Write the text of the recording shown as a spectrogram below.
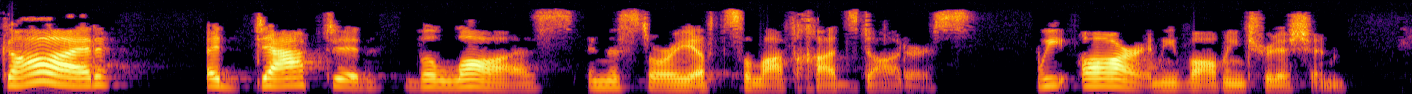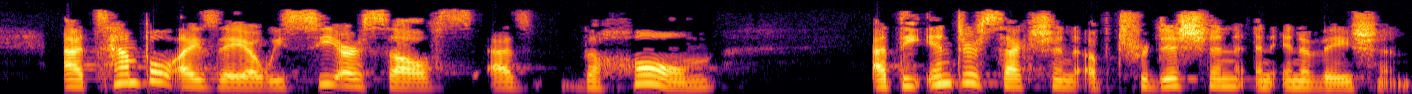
God adapted the laws in the story of Tzelafchad's daughters. We are an evolving tradition. At Temple Isaiah, we see ourselves as the home at the intersection of tradition and innovation.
